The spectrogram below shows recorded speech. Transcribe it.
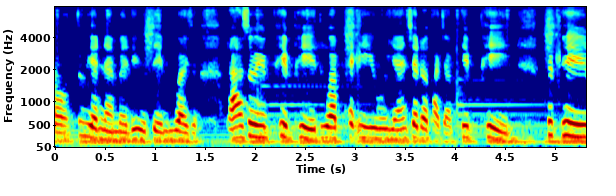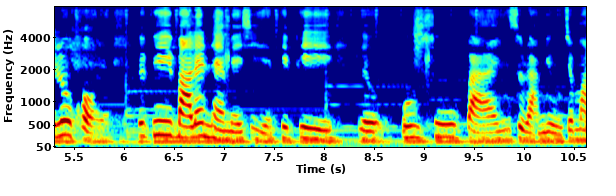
တော့သူ့ရဲ့နာမည်လေးကိုတင်ပြီးပါဆိုဒါဆိုရင်ဖေဖေသူကဖေအေကိုရမ်းချက်တဲ့အခါကျဖေဖေဖေဖေလို့ခေါ်တယ်ဖေဖေမှာလည်းနာမည်ရှိတယ်ဖေဖေဟိုဦးဆိုးပိုင်ဆိုတာမျိုးကိုကျမ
